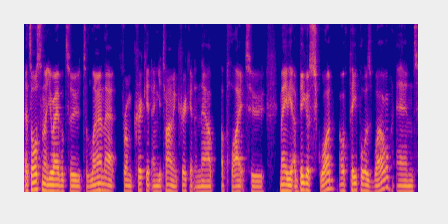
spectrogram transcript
that's awesome that you're able to to learn that from cricket and your time in cricket and now apply it to maybe a bigger squad of people as well. And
